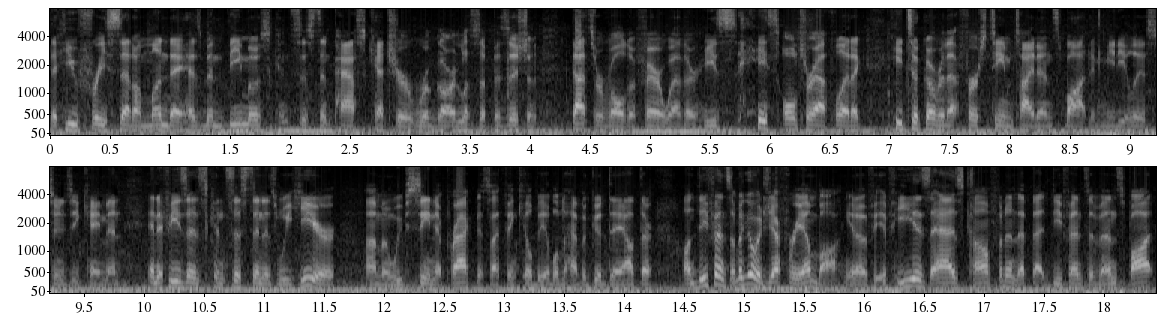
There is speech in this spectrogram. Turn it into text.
that Hugh Freeze said on Monday has been the most consistent pass catcher regardless of position. That's Rivaldo Fairweather. He's he's ultra athletic. He took over that first team tight end spot immediately as soon as he came in. And if he's as consistent as we hear, um, and we've seen at practice, I think he'll be able to have a good day out there. On defense, I'm going to go with Jeffrey M'ba. You know, if, if he is as confident at that defensive end spot,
